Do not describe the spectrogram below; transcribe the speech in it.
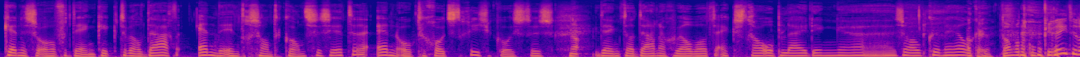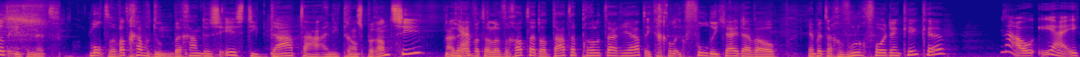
kennis over, denk ik. Terwijl daar en de interessante kansen zitten en ook de grootste risico's. Dus Ja. ik denk dat daar nog wel wat extra opleiding eh, zou kunnen Oké, helpen. dan wat concreter dat internet. Lotte, wat gaan we doen? We gaan dus eerst die data en die transparantie. Nou, daar hebben we het al over gehad, hè, dat dataproletariaat. Ik, ik voel dat jij daar wel... Jij bent daar gevoelig voor, denk ik, hè? Nou ja, ik,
